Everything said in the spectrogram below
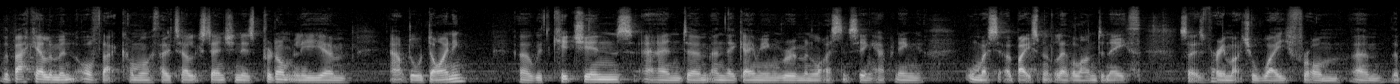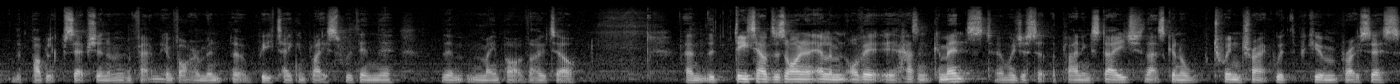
The back element of that Commonwealth Hotel extension is predominantly um, outdoor dining, uh, with kitchens and um, and their gaming room and licensing happening almost at a basement level underneath. So it's very much away from um, the, the, public perception and family environment that will be taking place within the, the main part of the hotel. Um, the detailed design element of it, it hasn't commenced, and we're just at the planning stage. That's going to twin track with the procurement process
